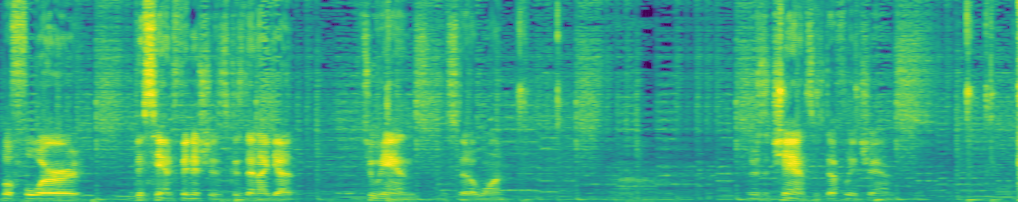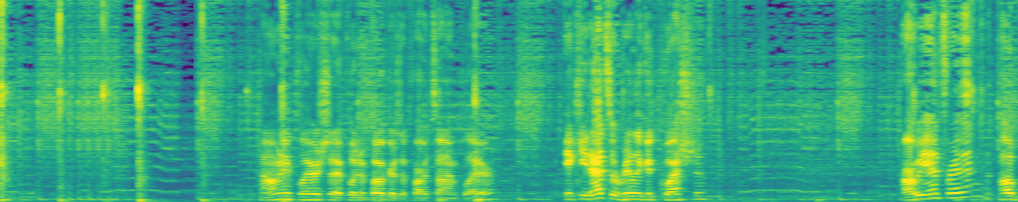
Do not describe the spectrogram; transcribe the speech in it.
before this hand finishes, because then I get two hands instead of one. Um, there's a chance. There's definitely a chance. How many players should I put in poker as a part-time player? Icky, that's a really good question. Are we hand for hand? Oh,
